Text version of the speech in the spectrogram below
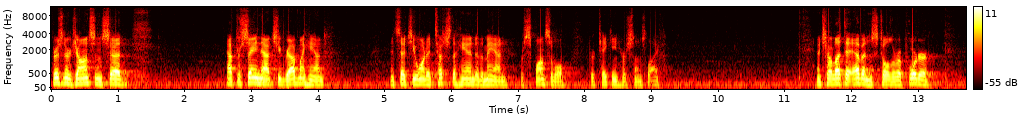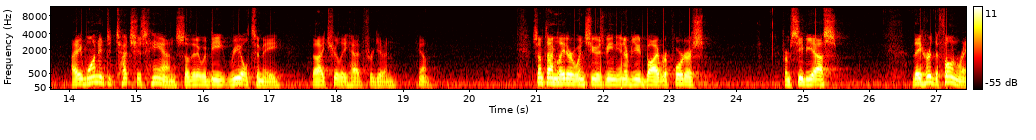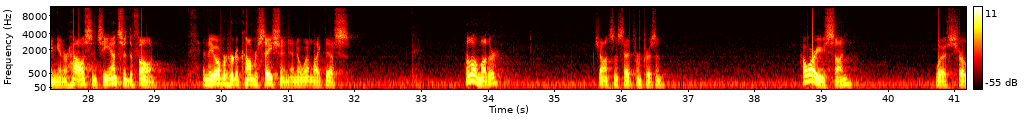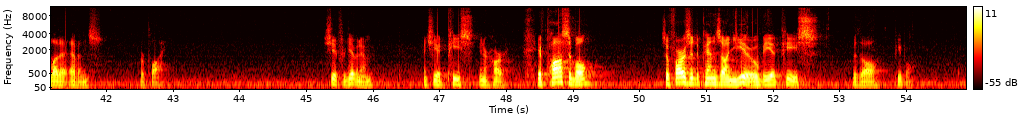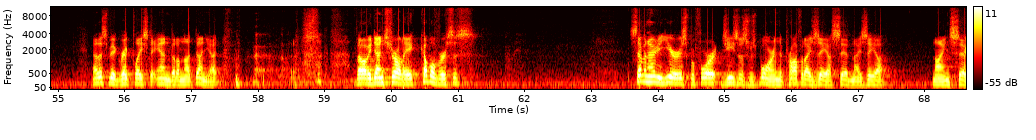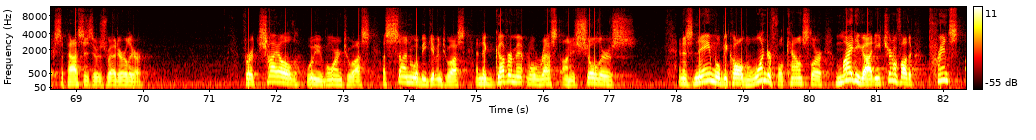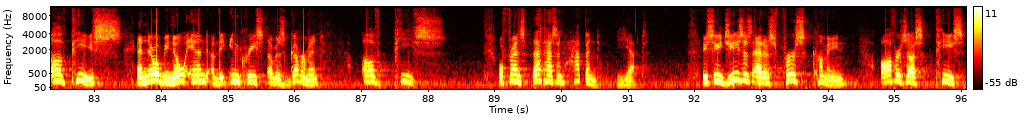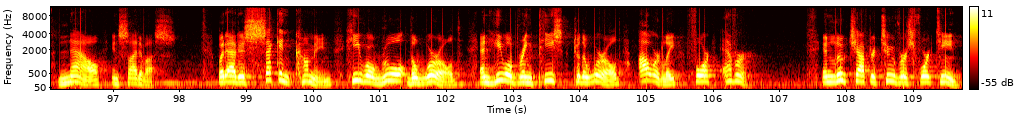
Prisoner Johnson said, after saying that, she grabbed my hand and said she wanted to touch the hand of the man responsible for taking her son's life. And Charletta Evans told a reporter, I wanted to touch his hand so that it would be real to me that I truly had forgiven him. Sometime later, when she was being interviewed by reporters from CBS, they heard the phone ring in her house, and she answered the phone. And they overheard a conversation, and it went like this Hello, Mother, Johnson said from prison. How are you, son? was Charletta Evans' reply. She had forgiven him, and she had peace in her heart. If possible, so far as it depends on you, be at peace with all people. Now, this would be a great place to end, but I'm not done yet. but I'll be done shortly. A couple verses. 700 years before Jesus was born, the prophet Isaiah said in Isaiah 9 6, the passage that was read earlier, for a child will be born to us, a son will be given to us, and the government will rest on his shoulders. And his name will be called Wonderful Counselor, Mighty God, Eternal Father, Prince of Peace. And there will be no end of the increase of his government of peace. Well, friends, that hasn't happened yet. You see, Jesus at his first coming offers us peace now inside of us. But at his second coming, he will rule the world and he will bring peace to the world outwardly forever. In Luke chapter 2, verse 14,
